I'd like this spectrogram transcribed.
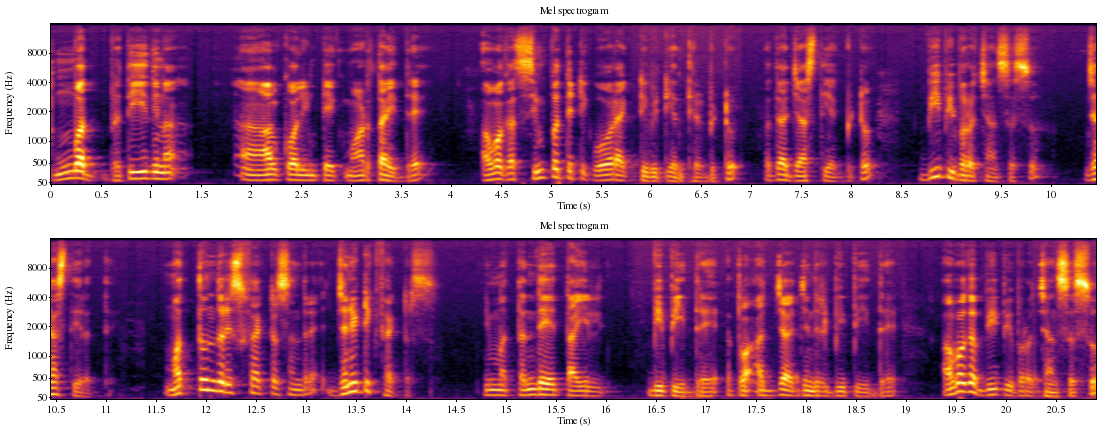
ತುಂಬ ಪ್ರತಿದಿನ ಆಲ್ಕೋಹಾಲ್ ಇಂಟೇಕ್ ಮಾಡ್ತಾ ಇದ್ದರೆ ಅವಾಗ ಸಿಂಪಥೆಟಿಕ್ ಓವರ್ ಆ್ಯಕ್ಟಿವಿಟಿ ಅಂತ ಹೇಳಿಬಿಟ್ಟು ಅದು ಜಾಸ್ತಿ ಆಗಿಬಿಟ್ಟು ಬಿ ಪಿ ಬರೋ ಚಾನ್ಸಸ್ಸು ಜಾಸ್ತಿ ಇರುತ್ತೆ. ಮತ್ತೊಂದು ರಿಸ್ಕ್ ಫ್ಯಾಕ್ಟರ್ಸ್ ಅಂದರೆ ಜೆನೆಟಿಕ್ ಫ್ಯಾಕ್ಟರ್ಸ್ ನಿಮ್ಮ ತಂದೆ ತಾಯಿಲಿ ಬಿ ಪಿ ಇದ್ದರೆ ಅಥವಾ ಅಜ್ಜ ಅಜ್ಜಿಂದ್ರಲ್ಲಿ ಬಿ ಪಿ ಇದ್ದರೆ ಆವಾಗ ಬಿ ಪಿ ಬರೋ ಚಾನ್ಸಸ್ಸು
